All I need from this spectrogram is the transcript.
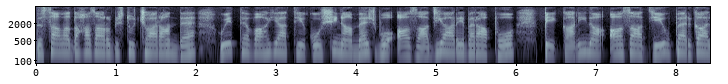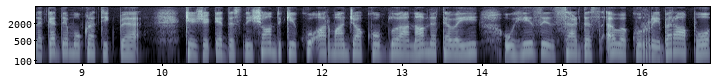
Di sala du hezar û bîst û çar an de wê tevahiya têkoşîna me ji bo azadiya Rêber Apo pêkanîna azadiyê û pergaleke demokratîk be. KJK destnîşan dike ku armanca komploya navneteweyî û hêzên serdest ew e ku Rêber Apo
